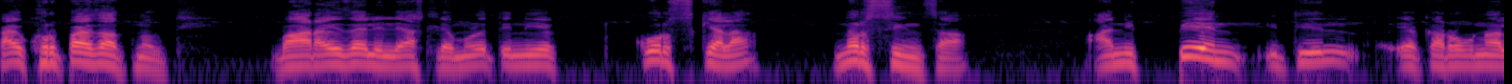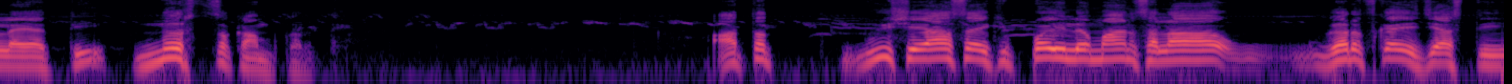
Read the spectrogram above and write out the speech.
काय खुरपाय जात नव्हती. बारावी झालेली असल्यामुळं त्यांनी एक कोर्स केला नर्सिंगचा आणि पेन येथील एका रुग्णालयात ती नर्सचं काम करते. आता विषय असा आहे की पहिलं माणसाला गरज काय याची असती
